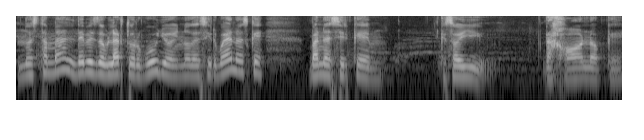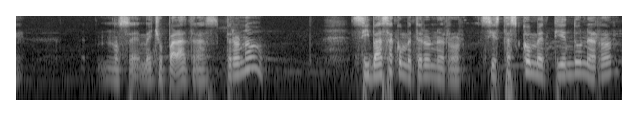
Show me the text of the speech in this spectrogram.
no está mal, debes doblar tu orgullo y no decir, bueno, es que van a decir que, que soy rajón o que, no sé, me echo para atrás. Pero no. Si vas a cometer un error, si estás cometiendo un error,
